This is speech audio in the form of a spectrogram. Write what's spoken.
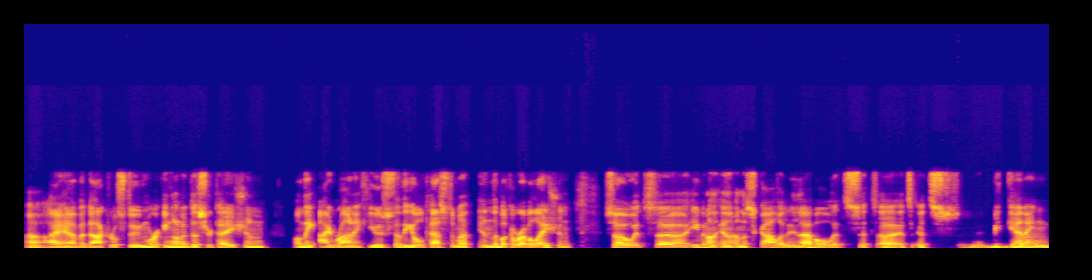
uh, I have a doctoral student working on a dissertation on the ironic use of the Old Testament in the Book of Revelation. So it's uh, even on, on, the scholarly level, it's it's uh, it's it's beginning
